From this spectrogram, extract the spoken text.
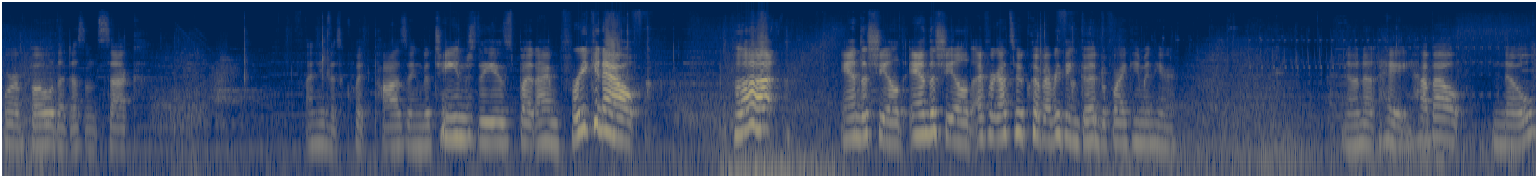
Or a bow that doesn't suck. I need to quit pausing to change these, but I'm freaking out. Ah! And the shield, and the shield. I forgot to equip everything good before I came in here. No, no. Hey, how about no?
